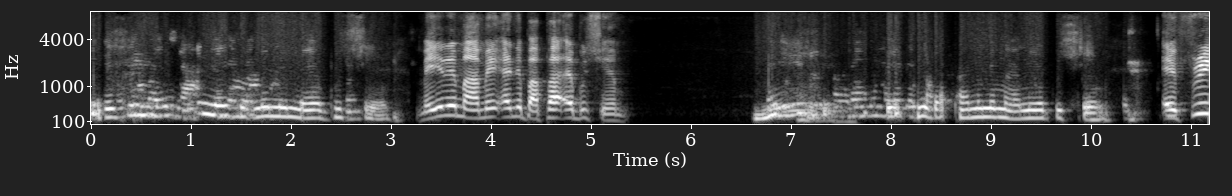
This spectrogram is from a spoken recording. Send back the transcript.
Efiri mẹja ni mi na ebusua mu. Meyere maame ne papa ebusua mu. Efiri papa ne ne maame abusua mu. Efiri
